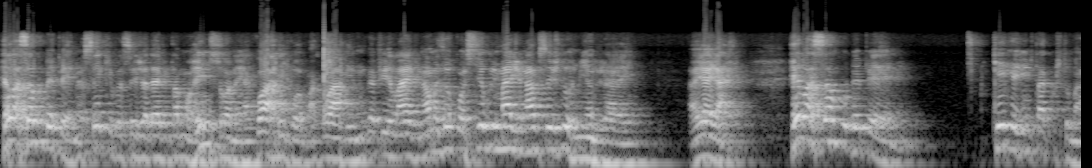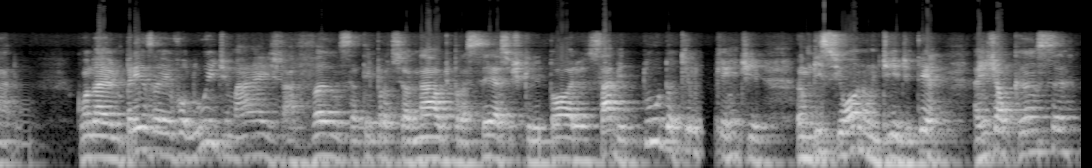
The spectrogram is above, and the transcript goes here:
Relação com o BPM. Eu sei que vocês já devem estar morrendo de sono, hein? Aguardem, pô, aguardem. Nunca fiz live, não, mas eu consigo imaginar vocês dormindo já, hein? Ai, ai, ai. Relação com o BPM. O que, que a gente está acostumado? Quando a empresa evolui demais, avança, tem profissional de processo, escritório, sabe, tudo aquilo que a gente ambiciona um dia de ter, a gente alcança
